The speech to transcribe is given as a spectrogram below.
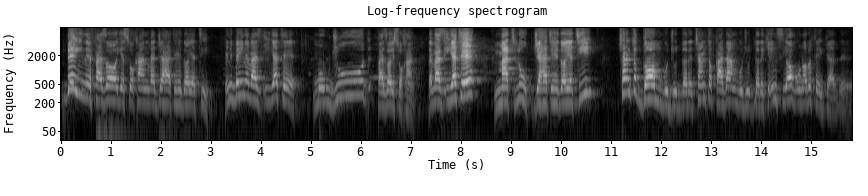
بین فضای سخن و جهت هدایتی یعنی بین وضعیت موجود فضای سخن. و وضعیت مطلوب جهت هدایتی چند تا گام وجود داره چند تا قدم وجود داره که این سیاق اونا رو طی کرده.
